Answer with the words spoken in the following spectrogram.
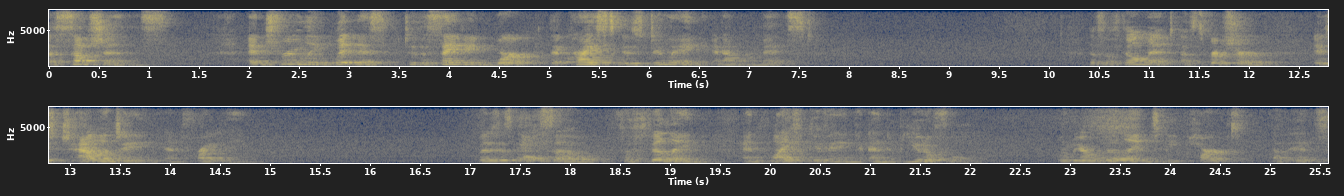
assumptions and truly witness to the saving work that Christ is doing in our midst. The fulfillment of Scripture is challenging and frightening. But it is also fulfilling and life-giving and beautiful when we are willing to be part of its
